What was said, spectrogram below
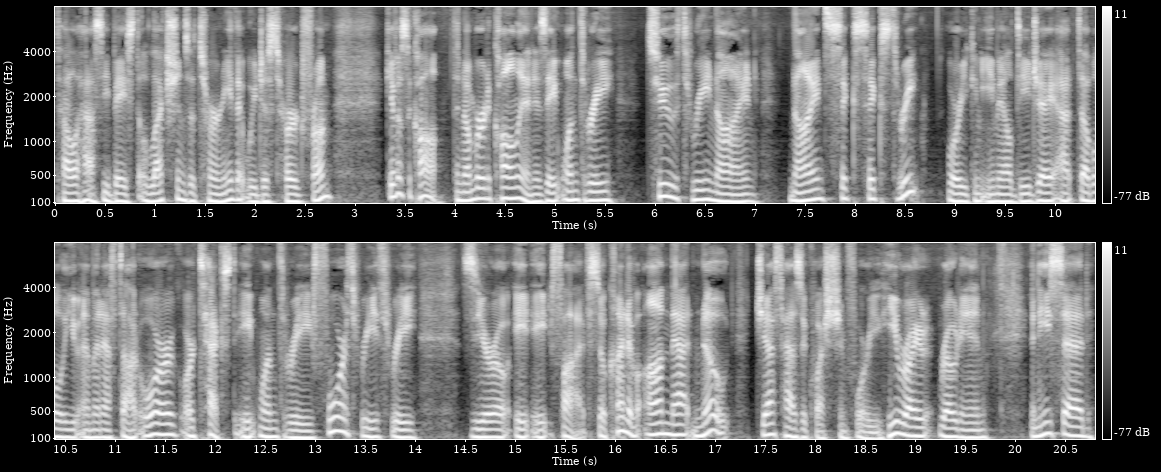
Tallahassee-based elections attorney that we just heard from. Give us a call. The number to call in is 813 239 9663 or you can email dj at wmnf.org or text 813-433-0885. So kind of on that note, Jeff has a question for you. He wrote, wrote in and he said,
